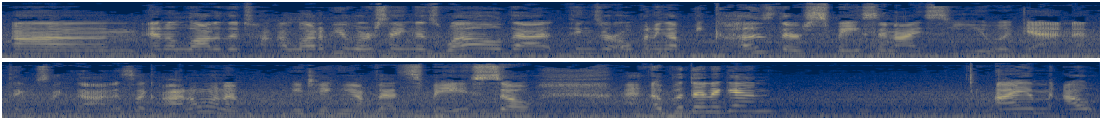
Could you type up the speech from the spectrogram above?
Um, and a lot of the a lot of people are saying as well that things are opening up because there's space in ICU again and things like that. It's like I don't want to be taking up that space. So, uh, but then again, I am out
